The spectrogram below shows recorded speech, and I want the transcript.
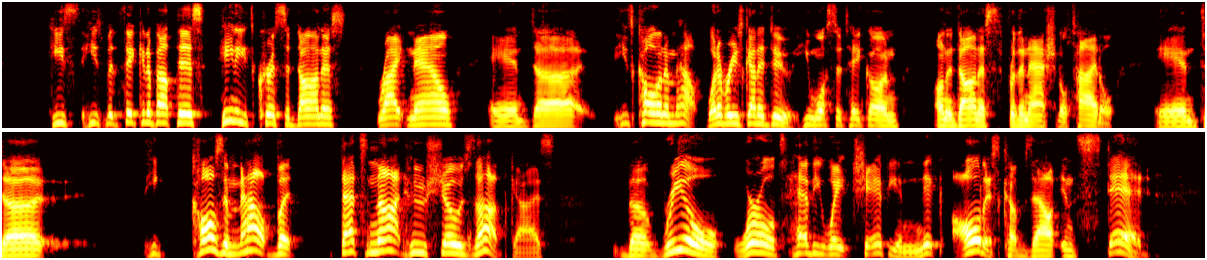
he's he's been thinking about this. He needs Chris Adonis right now, and uh, he's calling him out. Whatever he's got to do, he wants to take on on Adonis for the national title, and uh, he calls him out, but that's not who shows up, guys the real world's heavyweight champion, Nick Aldis, comes out instead.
